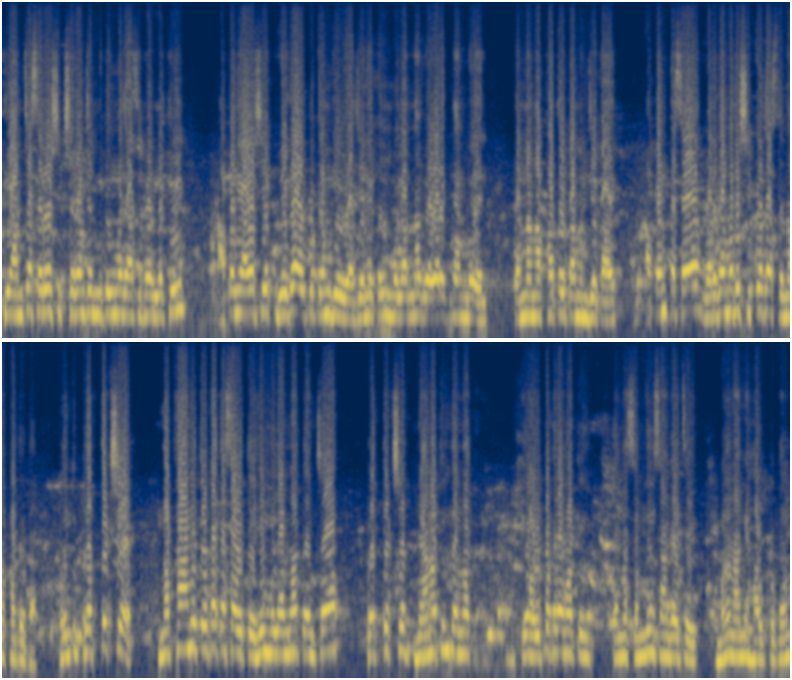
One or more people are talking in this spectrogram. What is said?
की आमच्या सर्व शिक्षकांच्या मीटिंगमध्ये असं ठरलं की आपण यावर्षी एक वेगळा उपक्रम घेऊया जेणेकरून मुलांना व्यवहार ज्ञान मिळेल. त्यांना नफा तोटा म्हणजे काय? आपण तसं वर्गामध्ये शिकवत असतो नफा तोटा. परंतु प्रत्यक्ष नफा आणि तोटा कसा होतो हे मुलांना त्यांच्या प्रत्यक्ष ज्ञानातून त्यांना किंवा उपक्रमातून त्यांना समजून सांगायचंय म्हणून आम्ही हा उपक्रम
